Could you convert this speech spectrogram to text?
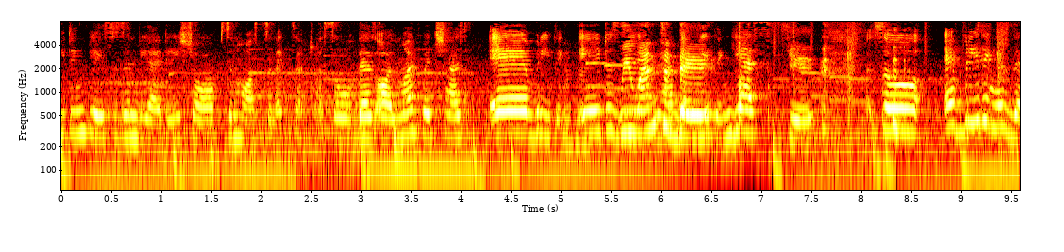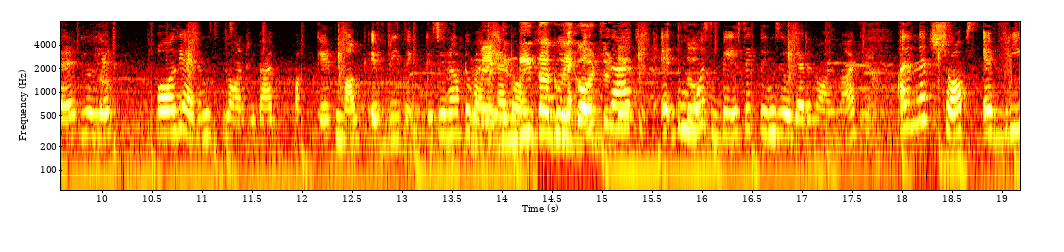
eating places in VIT shops and hostel etc. So there's Allmart which has everything. A to Z. Mm-hmm. We went you today. Everything. Yes. Yeah. So everything is there. You'll get all the items: laundry bag, bucket, mug, everything. Because you don't have to worry at all. Tak we got today. exactly. Eh, The So- most basic things you'll get in Allmart. Yeah. Other than that, shops. Every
